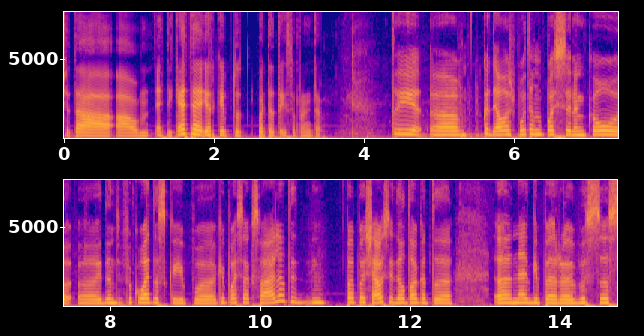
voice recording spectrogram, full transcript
šita um, etiketė ir kaip tu pati tai supranti. Tai uh, kodėl aš būtent pasirinkau uh, identifikuotis kaip, uh, kaip aseksualė, tai mm, paprasčiausiai dėl to, kad uh, netgi per visus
